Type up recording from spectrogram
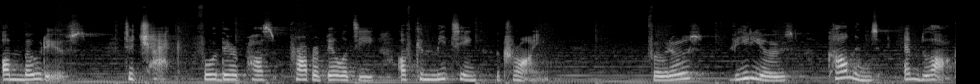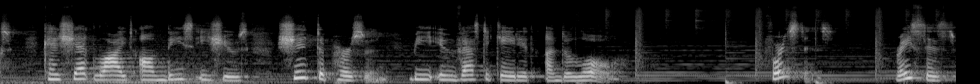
or motives to check for their probability of committing a crime. Photos, videos, comments, and blogs can shed light on these issues should the person be investigated under law. For instance, racist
